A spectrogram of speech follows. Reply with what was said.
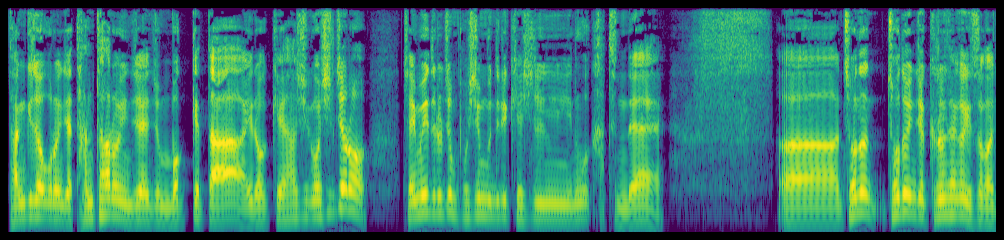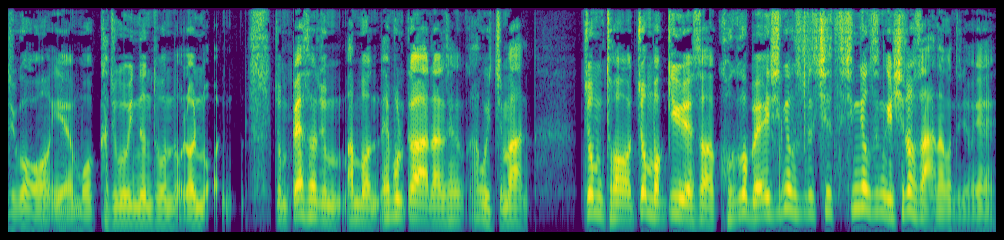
단기적으로 이제 단타로 이제 좀 먹겠다 이렇게 하시고 실제로 재미들을 좀 보신 분들이 계시는 것 같은데 아, 저는, 저도 이제 그런 생각이 있어가지고, 예, 뭐, 가지고 있는 돈, 얼마, 좀 빼서 좀 한번 해볼까라는 생각하고 있지만, 좀 더, 좀 먹기 위해서, 그거 매일 신경 쓰, 신경 쓰는 게 싫어서 안 하거든요, 예.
